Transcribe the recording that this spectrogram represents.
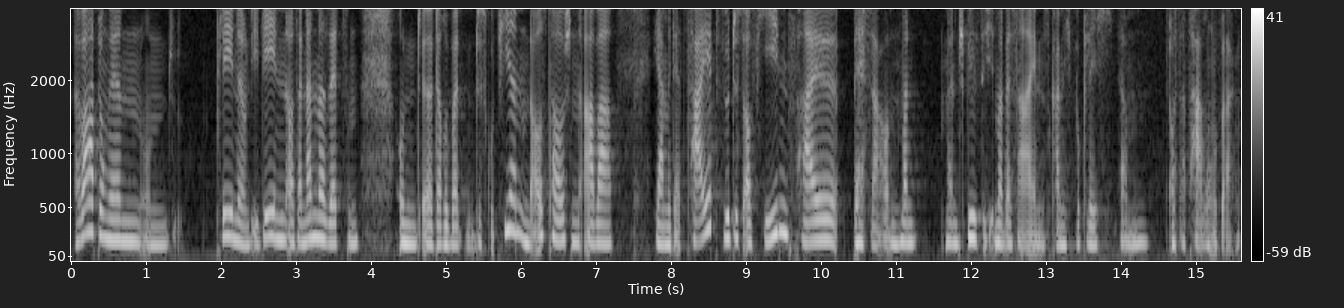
Erwartungen und Pläne und Ideen auseinandersetzen und äh, darüber diskutieren und austauschen. Aber ja, mit der Zeit wird es auf jeden Fall besser und man, man spielt sich immer besser ein. Das kann ich wirklich ähm, aus Erfahrung sagen.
